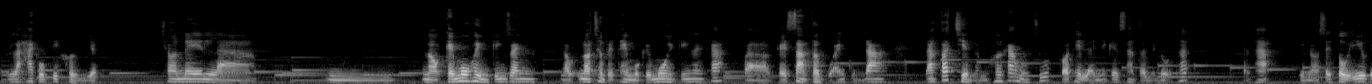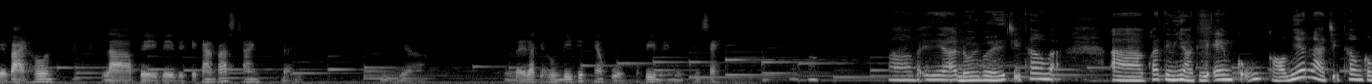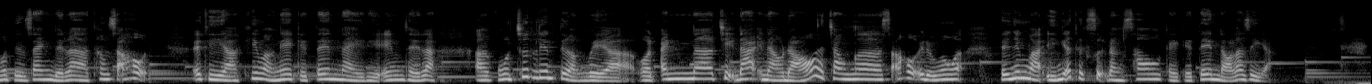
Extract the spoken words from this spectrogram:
là hai công ty khởi nghiệp. Cho nên là nó cái mô hình kinh doanh nó nó trở thành một cái mô hình kinh doanh khác và cái sản phẩm của anh cũng đang đang phát triển nó hơi khác một chút. Có thể là những cái sản phẩm về nội thất chẳng hạn thì nó sẽ tối ưu cái vải hơn là về về về cái canvas tranh. Đấy. Thì uh, đấy là cái hướng đi tiếp theo của copy mà anh muốn chia sẻ. À, vậy thì à, đối với chị Thơm ạ, à, qua tìm hiểu thì em cũng có biết là chị Thơm có một biệt danh đấy là Thơm xã hội. Ê, thì à, khi mà nghe cái tên này thì em thấy là à, có một chút liên tưởng về à, một anh à, chị đại nào đó ở trong à, xã hội đúng không ạ? Thế nhưng mà ý nghĩa thực sự đằng sau cái cái tên đó là gì ạ?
